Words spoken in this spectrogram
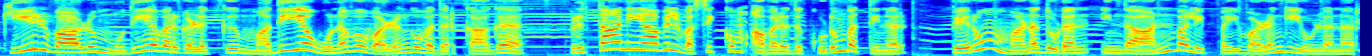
கீழ் வாழும் முதியவர்களுக்கு மதிய உணவு வழங்குவதற்காக பிரித்தானியாவில் வசிக்கும் அவரது குடும்பத்தினர் பெரும் மனதுடன் இந்த அன்பளிப்பை வழங்கியுள்ளனர்.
